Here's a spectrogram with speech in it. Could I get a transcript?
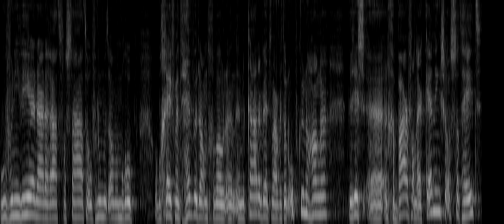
We hoeven niet weer naar de Raad van State of noem het allemaal maar op. Op een gegeven moment hebben we dan gewoon een, een kaderwet waar we het dan op kunnen hangen. Er is uh, een gebaar van erkenning, zoals dat heet.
